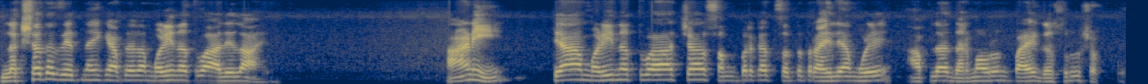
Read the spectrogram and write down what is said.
लक्षातच येत नाही की आपल्याला मळीनत्व आलेलं आहे. आणि त्या मळीनत्वाच्या संपर्कात सतत राहिल्यामुळे आपला धर्मावरून पाय घसरू शकतो.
